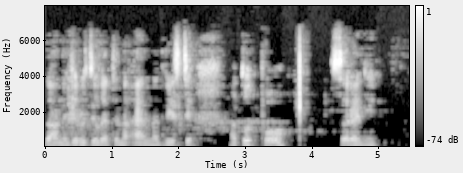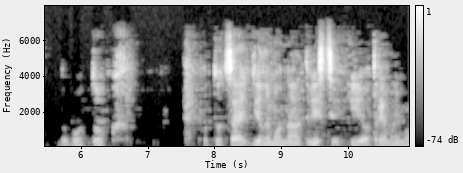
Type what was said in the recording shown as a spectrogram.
даний розділити на n на 200, а тут по середній добуток Тобто цей ділимо на 200 і отримуємо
